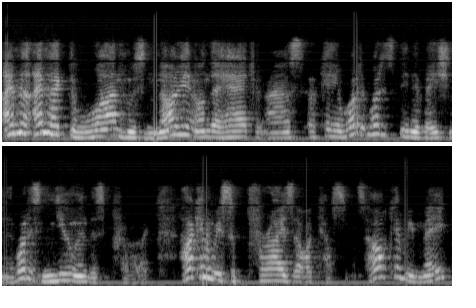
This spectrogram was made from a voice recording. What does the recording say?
I'm, I'm like the one who's knocking on the head to ask, okay, what, what is the innovation? What is new in this product? How can we surprise our customers? How can we make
